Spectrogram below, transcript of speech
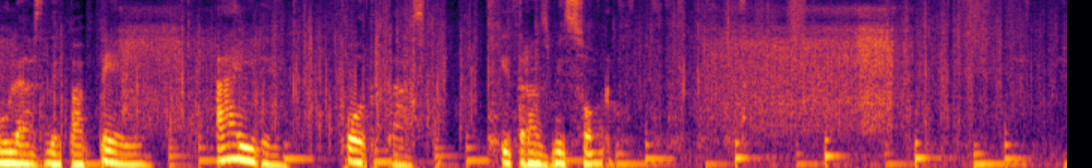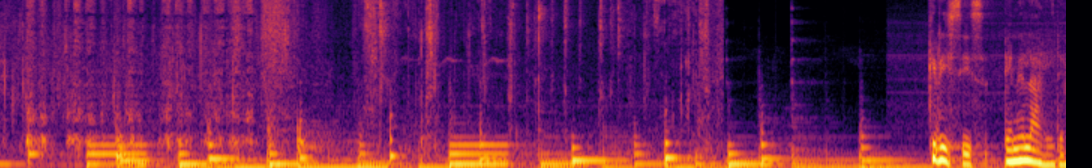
Válvulas de papel, aire, podcast y transmisor. Crisis en el aire.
